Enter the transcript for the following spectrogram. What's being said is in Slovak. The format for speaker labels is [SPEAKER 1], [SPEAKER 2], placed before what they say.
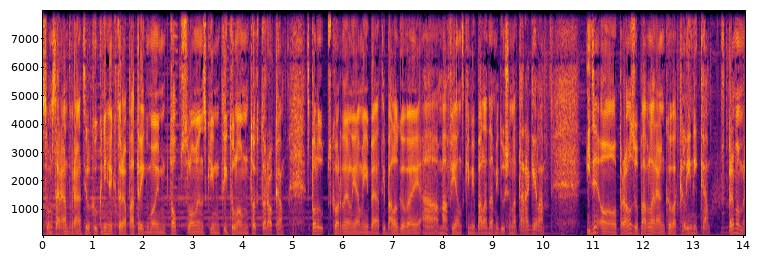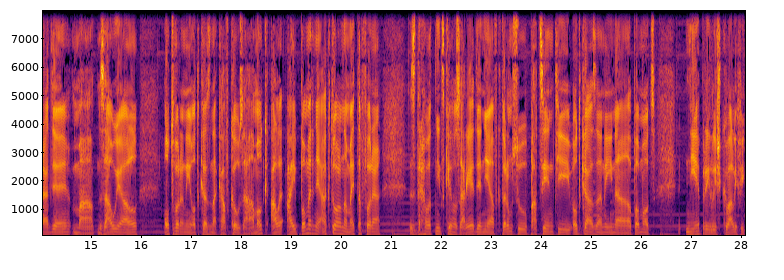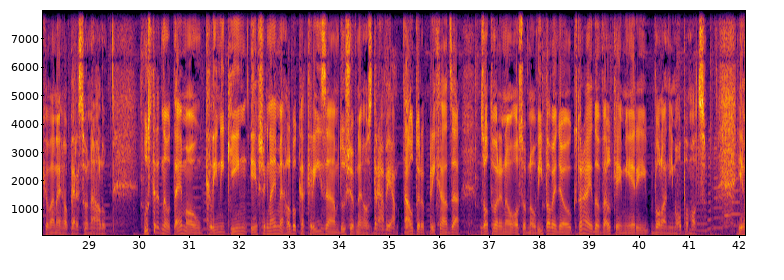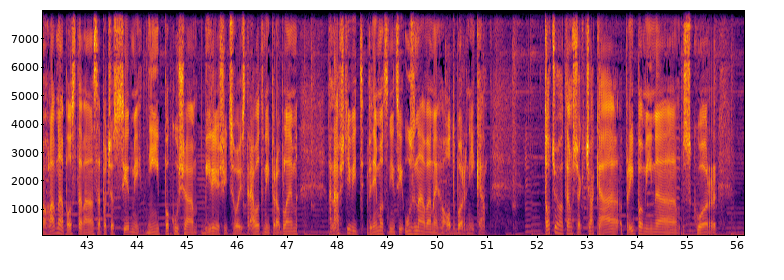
[SPEAKER 1] Som sa rád vrátil ku knihe, ktorá patrí k mojim top slovenským titulom tohto roka. Spolu s Korneliami Beaty Balogovej a mafiánskymi baladami Dušana Taragela. Ide o prózu Pavla Rankova Klinika. V prvom rade ma zaujal otvorený odkaz na Kavkov zámok, ale aj pomerne aktuálna metafora zdravotníckého zariadenia, v ktorom sú pacienti odkázaní na pomoc nepríliš kvalifikovaného personálu. Ústrednou témou kliniky je však najmä hlboká kríza duševného zdravia. Autor prichádza s otvorenou osobnou výpovedou, ktorá je do veľkej miery volaním o pomoc. Jeho hlavná postava sa počas 7 dní pokúša vyriešiť svoj zdravotný problém a navštíviť v nemocnici uznávaného odborníka. To, čo ho tam však čaká, pripomína skôr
